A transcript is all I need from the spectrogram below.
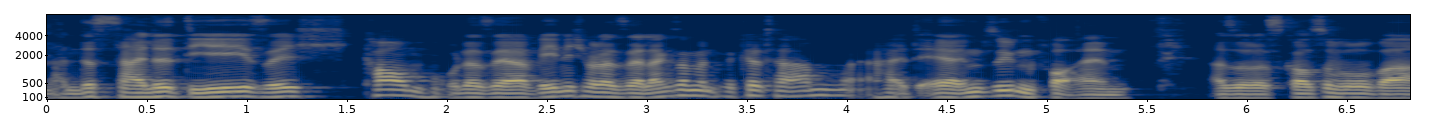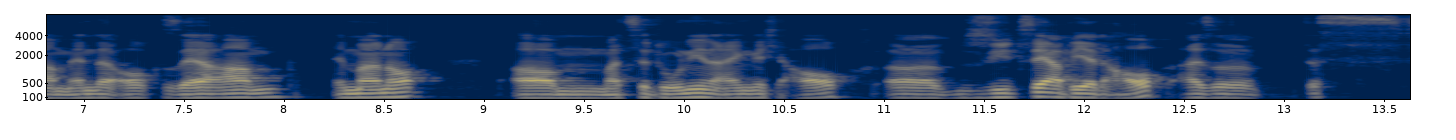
Landesteile, die sich kaum oder sehr wenig oder sehr langsam entwickelt haben, halt eher im Süden vor allem. Also das Kosovo war am Ende auch sehr arm, immer noch. Ähm, Mazedonien eigentlich auch, äh, Südserbien auch. Also das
